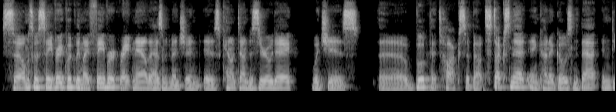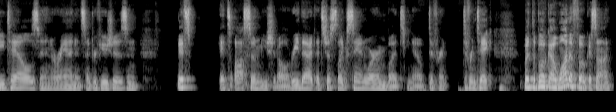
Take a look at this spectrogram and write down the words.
So I'm just going to say very quickly my favorite right now that hasn't been mentioned is Countdown to Zero Day, which is the book that talks about Stuxnet and kind of goes into that in details and Iran and centrifuges. And it's it's awesome. You should all read that. It's just like Sandworm, but you know, different different take. But the book I want to focus on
